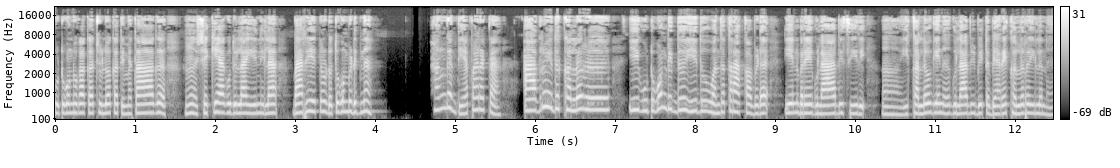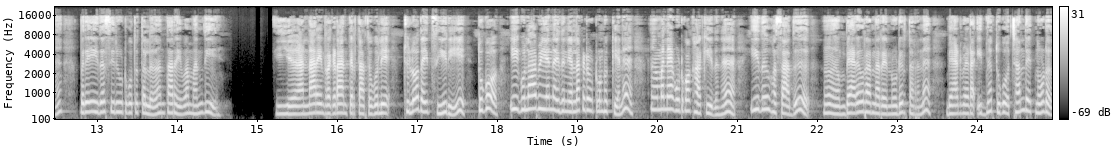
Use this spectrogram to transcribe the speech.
ಉಟ್ಕೊಂಡು ಹೋಗಾಕ ಚಲೋ ಆಕತಿ ಮೆತ್ತಾಗ ಸೆಕೆ ಆಗುದಿಲ್ಲ, ಏನಿಲ್ಲ. ಬಾರಿ ಐತಿ ನೋಡು ತಗೊಂಡ್ಬಿಡಿದ್ನ ಹಂಗಂತೀಯ ಪಾರಕ? ಆದ್ರೂ ಇದು ಕಲರ್ ಈಗ ಉಟ್ಕೊಂಡಿದ್ದು ಇದು ಒಂದ ತರ ಹಾಕ ಬಿಡ ಏನ್ ಬರೇ ಗುಲಾಬಿ ಸೀರೆ. ಈ ಕಲ್ಲೋಗೇನು ಗುಲಾಬಿ ಬಿಟ್ಟ ಬೇರೆ ಕಲರ್ ಇಲ್ಲನ? ಬರೇ ಇದ ಸೀರೆ ಉಟ್ಕೋತಲ್ಲ ಅಂತಾರ ಇವ ಮಂದಿ. ಈ ಅನ್ನಾರಿನ ರಗಡ ಅಂತಿರ್ತಾ ತಗೋಲಿ ಚಲೋದೈತ್ ಸೀರಿ. ತಗೋ ಈ ಗುಲಾಬಿ ಏನ ಇದನ್ನ ಎಲ್ಲ ಕಡೆ ಉಟ್ಕೊಂಡು ಹೋಗ್ಯೇನ? ಮನ್ಯಾಗ ಉಟ್ಕೋಕ್ ಹಾಕಿ ಇದನ್ನ ಇದು ಹೊಸಾದು. ಬೇರೆಯವ್ರನ್ನಾರೇ ನೋಡಿರ್ತಾರನ? ಬೇಡ ಬೇಡ ಇದನ್ನ ತಗೋ ಚಂದ ಐತ್ ನೋಡು.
